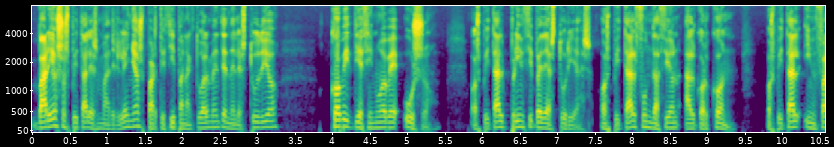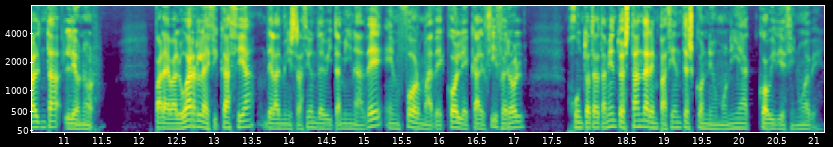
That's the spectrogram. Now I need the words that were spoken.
Varios hospitales madrileños participan actualmente en el estudio COVID-19 Uso, Hospital Príncipe de Asturias, Hospital Fundación Alcorcón, Hospital Infanta Leonor, para evaluar la eficacia de la administración de vitamina D en forma de colecalciferol junto a tratamiento estándar en pacientes con neumonía COVID-19.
